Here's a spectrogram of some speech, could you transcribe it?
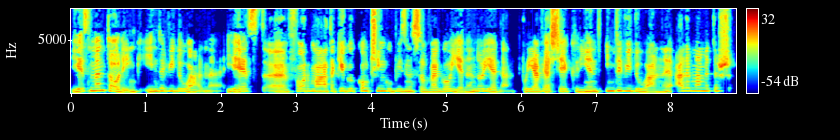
Jest mentoring indywidualny, jest e, forma takiego coachingu biznesowego jeden do jeden. Pojawia się klient indywidualny, ale mamy też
